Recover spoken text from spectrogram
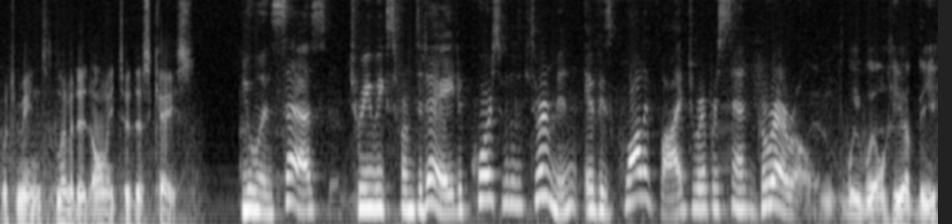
which means limited only to this case. Lujan says three weeks from today, the courts will determine if he's qualified to represent Guerrero. And we will hear the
